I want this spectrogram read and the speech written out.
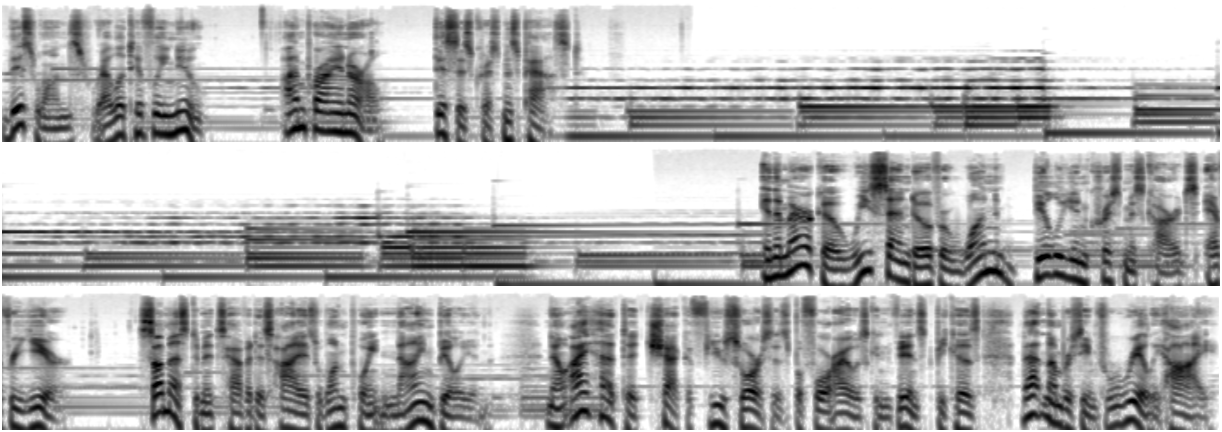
this one's relatively new. I'm Brian Earl. This is Christmas Past. In America, we send over 1 billion Christmas cards every year. Some estimates have it as high as 1.9 billion. Now, I had to check a few sources before I was convinced because that number seems really high.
